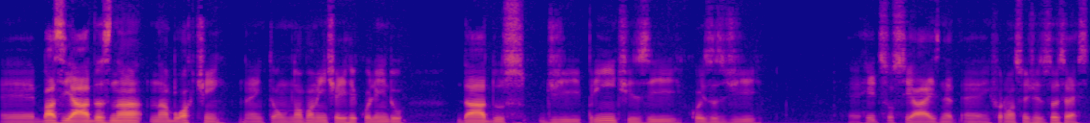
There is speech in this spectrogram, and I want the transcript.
é, baseadas na, na blockchain. Né? Então, novamente, aí recolhendo dados de prints e coisas de é, redes sociais, né? É, informações de redes sociais.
